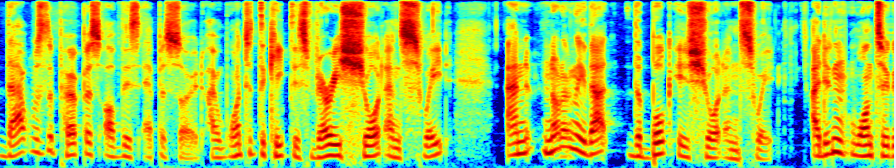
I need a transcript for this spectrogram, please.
That was the purpose of this episode. I wanted to keep this very short and sweet. And not only that, the book is short and sweet. I didn't want to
